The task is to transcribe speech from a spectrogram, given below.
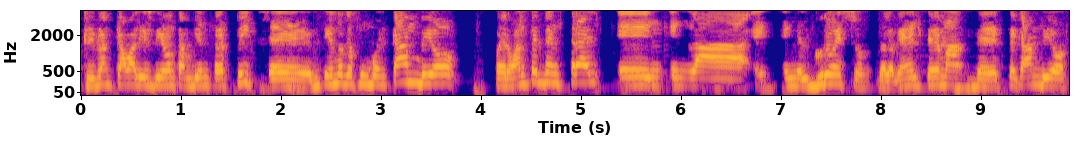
Cleveland Cavaliers dieron también tres picks. Eh, entiendo que fue un buen cambio, pero antes de entrar en, en, la, en, el grueso de lo que es el tema de este cambio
